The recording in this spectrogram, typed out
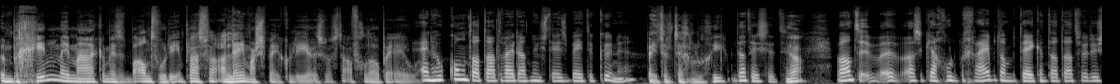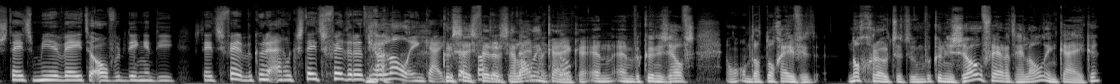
een begin mee maken met het beantwoorden... in plaats van alleen maar speculeren, zoals de afgelopen eeuwen. En hoe komt dat dat wij dat nu steeds beter kunnen? Betere technologie. Dat is het. Ja. Want eh, als ik jou goed begrijp, dan betekent dat dat we dus steeds meer weten... over dingen die steeds verder... We kunnen eigenlijk steeds verder het ja, heelal inkijken. We kunnen steeds dat, verder het, het heelal inkijken. En, en we kunnen zelfs, om dat nog even nog groter te doen... we kunnen zo ver het heelal inkijken...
